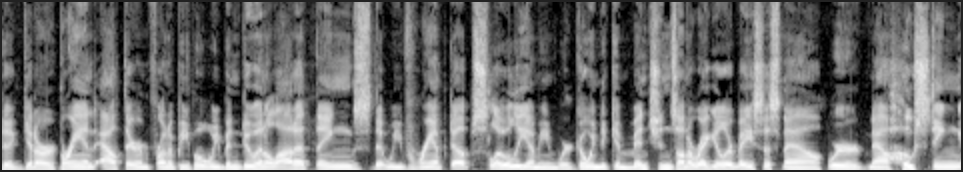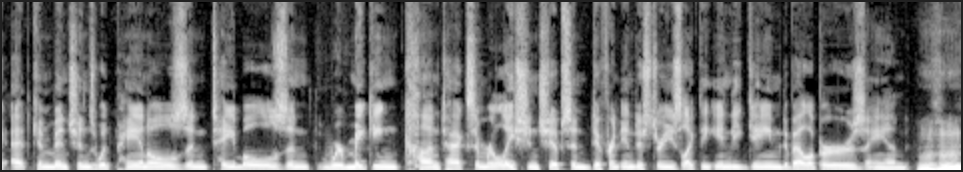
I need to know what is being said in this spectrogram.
to get our brand out there in front of people. We've been doing a lot of things that we've ramped up slowly. I mean, we're going to conventions on a regular basis now. We're now hosting at conventions with panels and tables, and we're making contacts and relationships in different industries like the indie game developers and Mm-hmm.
